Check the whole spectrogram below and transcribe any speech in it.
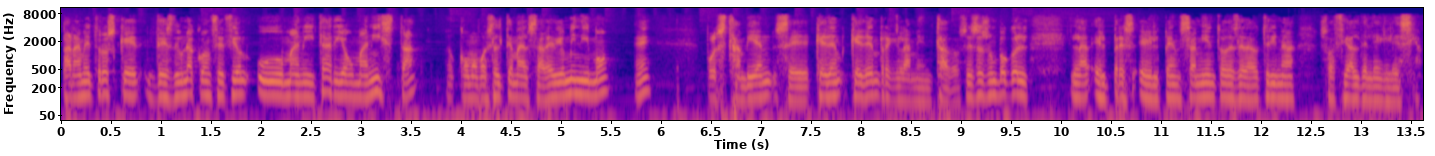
parámetros que desde una concepción humanitaria, humanista, como es el tema del salario mínimo, ¿eh? pues también se queden, queden reglamentados. Eso es un poco el, el, pensamiento desde la doctrina social de la Iglesia.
